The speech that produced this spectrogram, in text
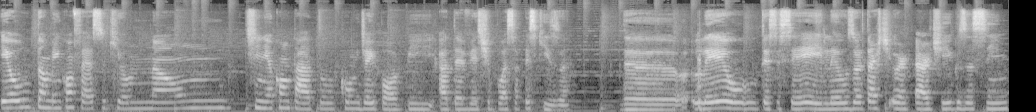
Eu também confesso que eu não tinha contato com J-pop até ver, tipo, essa pesquisa. De ler o TCC e ler os artigos, assim.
